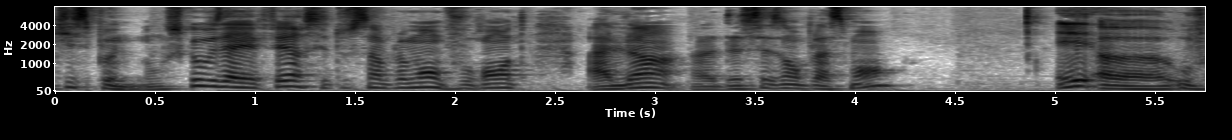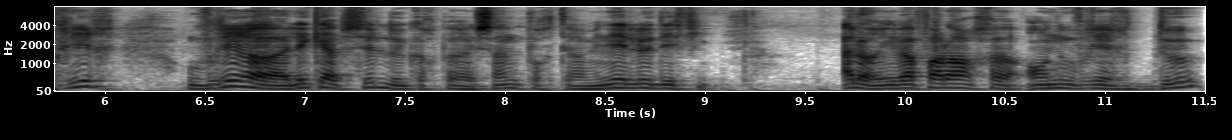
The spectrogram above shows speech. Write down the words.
qui spawnent. Donc ce que vous allez faire, c'est tout simplement vous rendre à l'un de ces emplacements et ouvrir ouvrir les capsules de Corporation pour terminer le défi. Alors, il va falloir euh, en ouvrir deux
